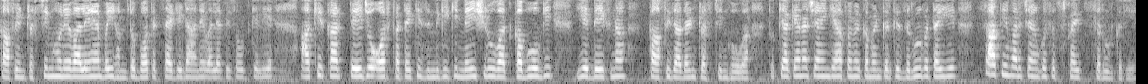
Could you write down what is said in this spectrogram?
काफ़ी इंटरेस्टिंग होने वाले हैं। भाई, हम तो बहुत एक्साइटेड आने वाले एपिसोड के लिए। आखिरकार तेजो और फतेह की ज़िंदगी की नई शुरुआत कब होगी, ये देखना काफ़ी ज़्यादा इंटरेस्टिंग होगा। तो क्या कहना चाहेंगे आप, हमें कमेंट करके ज़रूर बताइए। साथ ही हमारे चैनल को सब्सक्राइब ज़रूर करिए।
